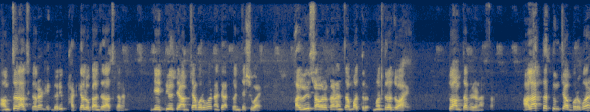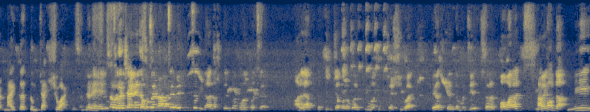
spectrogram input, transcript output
आमचं राजकारण हे गरीब फाटक्या लोकांचं राजकारण आहे. जे येतील ते आमच्याबरोबर नाही त्या त्यांच्याशिवाय हा वीर सावरकरांचा मंत्र मंत्र जो आहे तो आमचा फिरण असतात आलात तर तुमच्या बरोबर नाहीतर तुमच्या शिवाय. विधान अत्यंत महत्वाचं आहे. तर तुमच्या बरोबर किंवा तुमच्या शिवाय हे अत्यंत म्हणजे शरद मी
